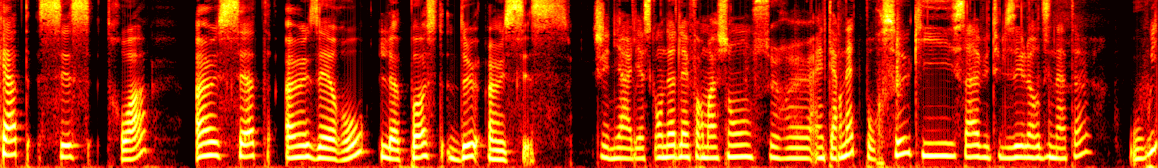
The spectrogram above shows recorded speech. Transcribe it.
463 1710, le poste 216. Génial. Est-ce qu'on a de l'information sur euh, Internet pour ceux qui savent utiliser l'ordinateur? Oui,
